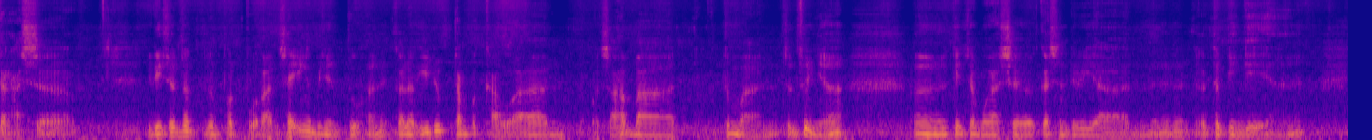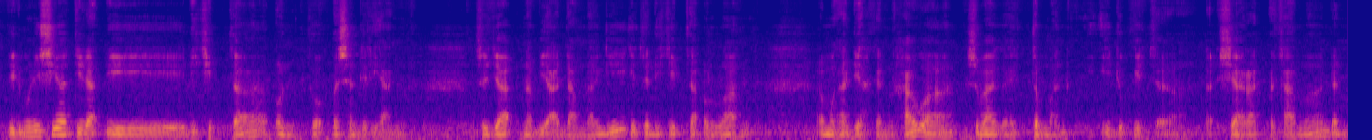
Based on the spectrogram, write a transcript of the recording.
terasa. Jadi tuan-tuan puan saya ingin menyentuh ya, kalau hidup tanpa kawan, sahabat, teman, tentunya Eh, kita merasa kesendirian uh, terpinggir uh. jadi manusia tidak di, dicipta untuk bersendirian sejak Nabi Adam lagi kita dicipta Allah uh, menghadiahkan Hawa sebagai teman hidup kita. Syarat pertama dan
